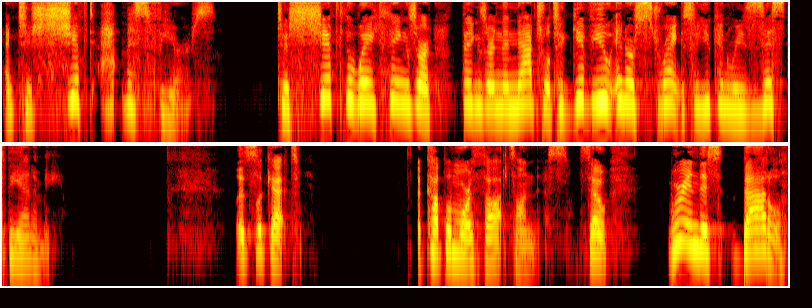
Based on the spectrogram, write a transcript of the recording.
and to shift atmospheres to shift the way things are things are in the natural to give you inner strength so you can resist the enemy let's look at a couple more thoughts on this so we're in this battle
